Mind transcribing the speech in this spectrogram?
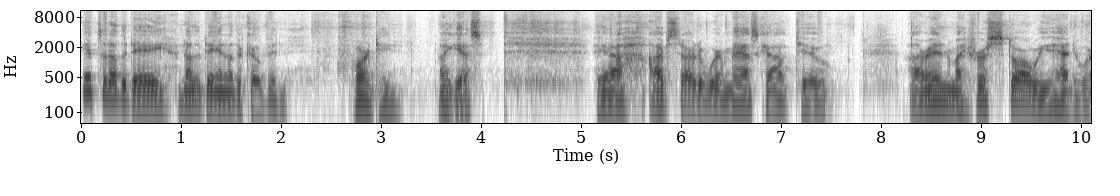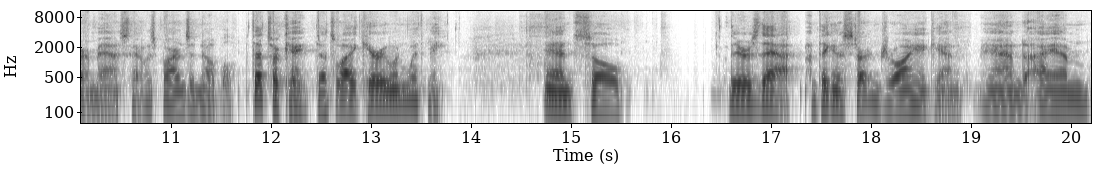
It's another day, another day, another COVID quarantine, I guess. Yeah, I've started to wear mask out too. I ran into my first store where you had to wear a mask. That was Barnes and Noble. But that's okay. That's why I carry one with me. And so there's that. I'm thinking of starting drawing again, and I am.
